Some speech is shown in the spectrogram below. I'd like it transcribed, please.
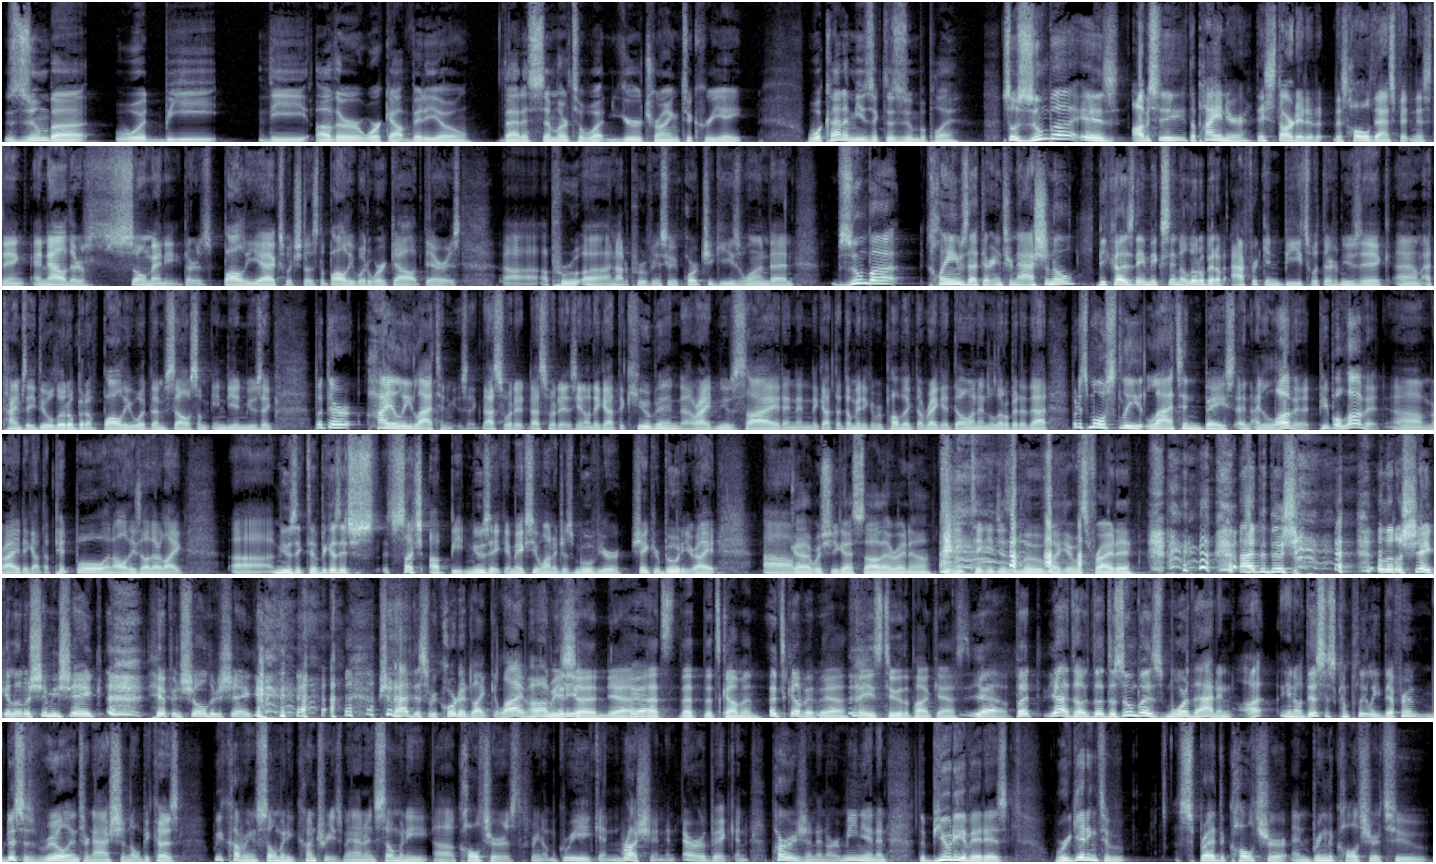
Zumba would be the other workout video that is similar to what you're trying to create. What kind of music does Zumba play? So Zumba is obviously the pioneer. They started this whole dance fitness thing, and now there's so many. There's BollyX, which does the Bollywood workout. There is uh, a Peru, uh, not a excuse me, Portuguese one. Then Zumba claims that they're international because they mix in a little bit of African beats with their music. Um, at times they do a little bit of Bollywood themselves, some Indian music, but they're highly Latin music. That's what it. That's what it is. You know, they got the Cuban uh, right music side, and then they got the Dominican Republic, the reggaeton, and a little bit of that. But it's mostly Latin based, and I love it. People love it. Um, right? They got the Pitbull and all these other like uh, music too because it's just, it's such upbeat music. It makes you want to just move your shake your booty, right? Um, God, I wish you guys saw that right now. Tiggy, Tiggy just moved like it was Friday. I had to do a, sh- a little shake, a little shimmy shake, hip and shoulder shake. should have had this recorded like live, huh? We video. should, yeah, That's that. That's coming. it's coming, man. Yeah, phase two of the podcast. Yeah, but yeah, the, the, the Zumba is more that, and uh, you know, this is completely different. This is real international because we're covering so many countries, man, and so many uh, cultures. You know, Greek and Russian and Arabic and Persian and Armenian, and the beauty of it is we're getting to spread the culture and bring the culture to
